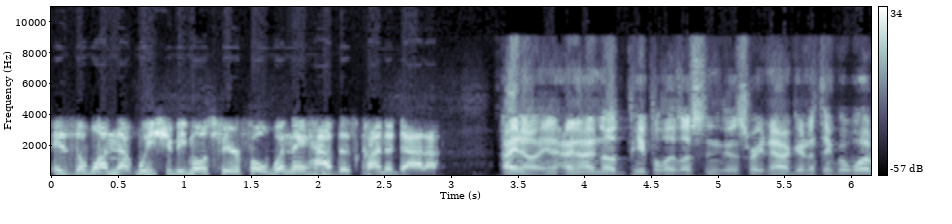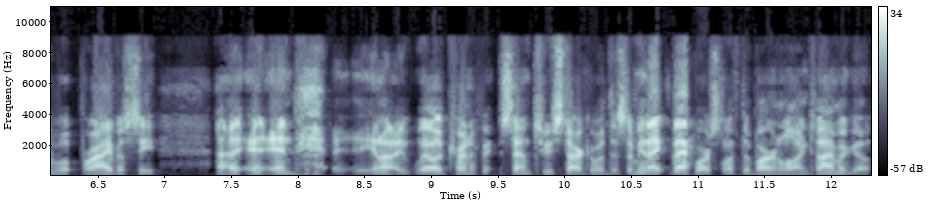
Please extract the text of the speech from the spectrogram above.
is the one that we should be most fearful when they have this kind of data. I know, and I know people that are listening to this right now are going to think, well, what about privacy? Uh, and, and, you know, without trying to sound too stark about this, I mean that, that horse left the barn a long time ago.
